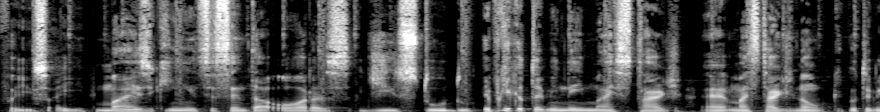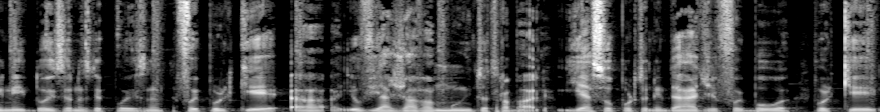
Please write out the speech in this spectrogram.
foi isso aí. Mais de 560 horas de estudo. E por que, que eu terminei mais tarde? É, mais tarde não, por que, que eu terminei dois anos depois, né? Foi porque uh, eu viajava muito a trabalho. E essa oportunidade foi boa porque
